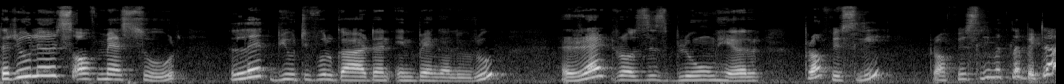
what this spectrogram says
the rulers of Mysore laid beautiful garden in Bengaluru red roses bloom here profusely profusely मतलब बेटा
